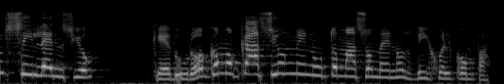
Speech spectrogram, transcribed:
un silencio que duró como casi un minuto más o menos, dijo el compa.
